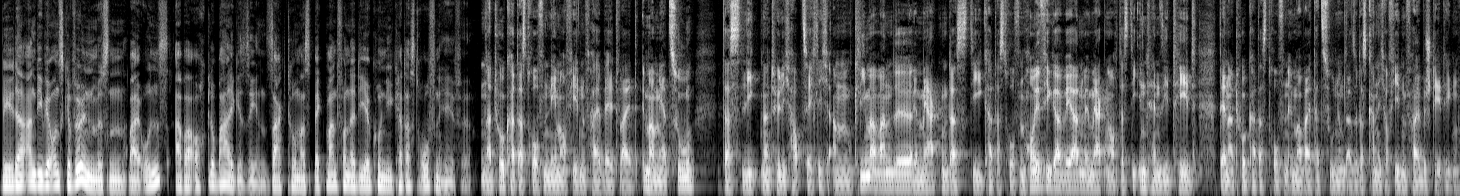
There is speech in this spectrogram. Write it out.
Bilder, an die wir uns gewöhnen müssen, bei uns, aber auch global gesehen, sagt Thomas Beckmann von der Diakonie Katastrophenhilfe. Naturkatastrophen nehmen auf jeden Fall weltweit immer mehr zu. Das liegt natürlich hauptsächlich am Klimawandel. Wir merken, dass die Katastrophen häufiger werden. Wir merken auch, dass die Intensität der Naturkatastrophen immer weiter zunimmt. Also das kann ich auf jeden Fall bestätigen.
